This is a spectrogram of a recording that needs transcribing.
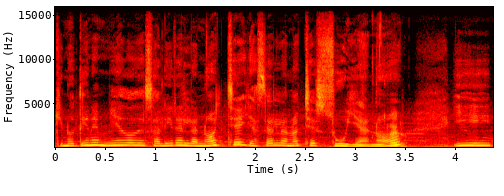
que no tiene miedo de salir en la noche y hacer la noche suya, ¿no? Y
